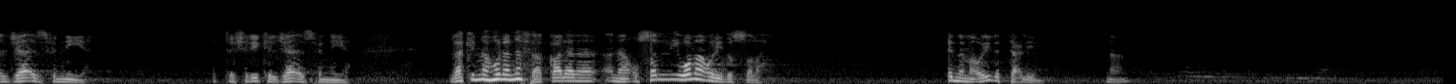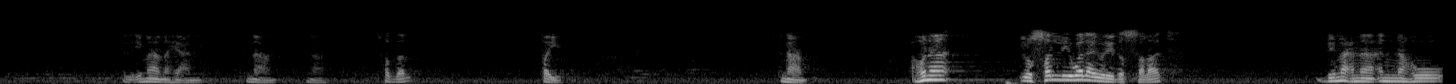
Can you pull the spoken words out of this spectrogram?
الجائز في النية. التشريك الجائز في النية. لكن هنا نفى قال أنا, أصلي وما أريد الصلاة. إنما أريد التعليم. نعم. الإمامة يعني. نعم نعم. تفضل. طيب. نعم. هنا يصلي ولا يريد الصلاة بمعنى أنه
